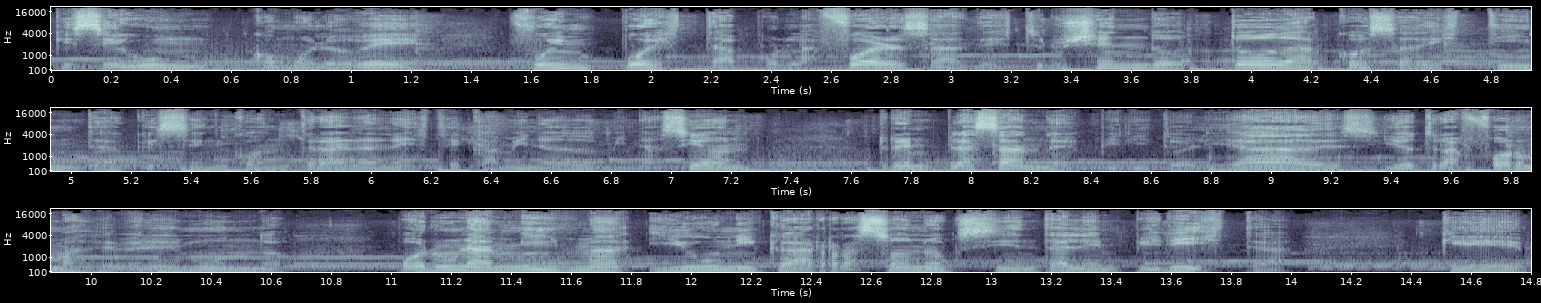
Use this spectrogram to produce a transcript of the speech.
que según cómo lo ve, fue impuesta por la fuerza, destruyendo toda cosa distinta que se encontrara en este camino de dominación, reemplazando espiritualidades y otras formas de ver el mundo por una misma y única razón occidental empirista, que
